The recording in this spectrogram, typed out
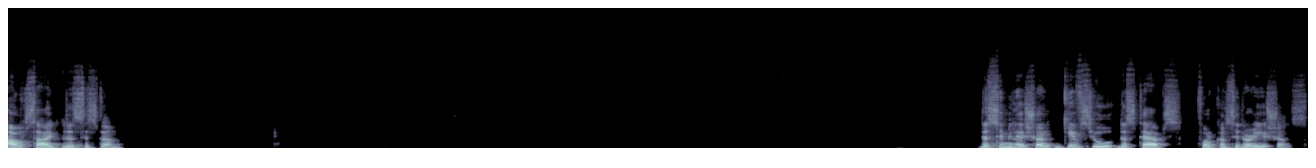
outside the system. The simulation gives you the steps for considerations.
